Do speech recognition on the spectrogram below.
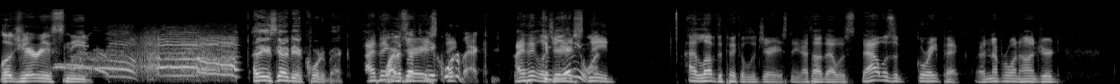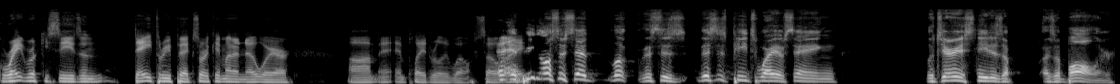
L'Jarius Sneed. I think it's got to be a quarterback. I think Why does it have to be a quarterback? Sneed- I think Can be L'Jarius. Sneed. I love the pick of L'Jarius Sneed. I thought that was that was a great pick. A number one hundred, great rookie season. Day three pick sort of came out of nowhere, um, and, and played really well. So And, I, and Pete also said, "Look, this is this is Pete's way of saying, L'Jarius Sneed is a as a baller.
